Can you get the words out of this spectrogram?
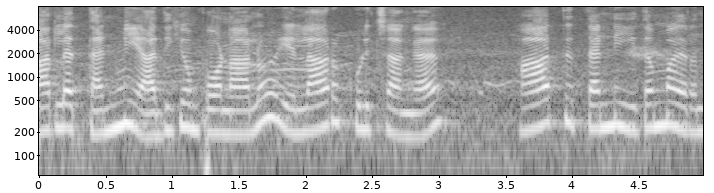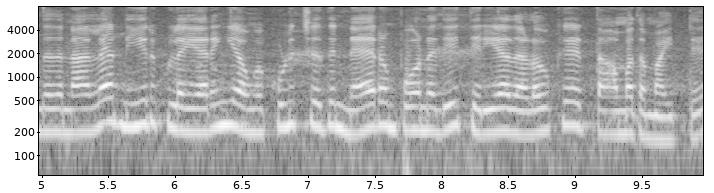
ஆறில் தண்ணி அதிகம் போனாலும் எல்லாரும் குளித்தாங்க ஆற்று தண்ணி இதமாக இருந்ததுனால நீருக்குள்ளே இறங்கி அவங்க குளித்தது நேரம் போனதே தெரியாத அளவுக்கு தாமதமாயிட்டு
